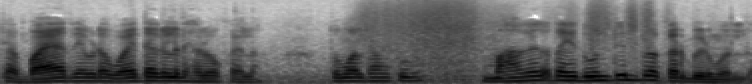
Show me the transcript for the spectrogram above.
त्या बाहेर एवढ्या वैतागल्या ह्या लोकायला. तुम्हाला सांगतो महागात आता हे दोन तीन प्रकार बीडमधलं.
